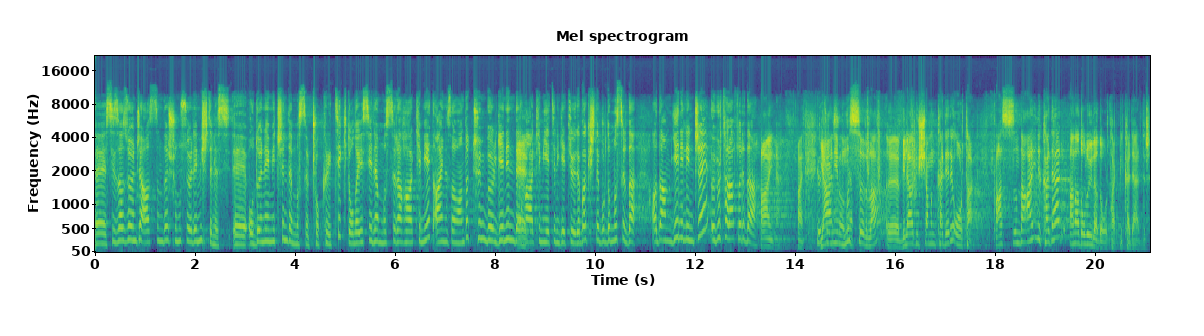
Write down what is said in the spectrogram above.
Ee, siz az önce aslında şunu söylemiştiniz. Ee, o dönem için de Mısır çok kritik. Dolayısıyla Mısır'a hakimiyet aynı zamanda tüm bölgenin de Evet. hakimiyetini getiriyordu. Bak işte burada Mısır'da adam yenilince öbür tarafları da Aynen. aynen. Götürmüş Yani oluyor. Mısır'la e, Biladüşşam'ın kaderi ortak. Aslında aynı kader Anadolu'yla da ortak bir kaderdir.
